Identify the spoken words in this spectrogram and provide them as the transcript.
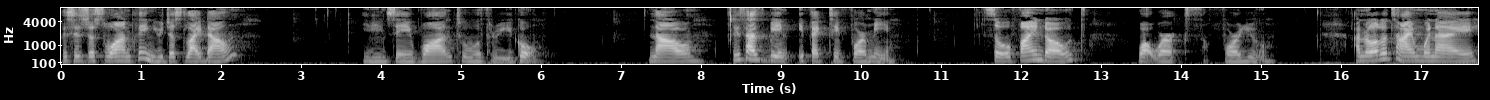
this is just one thing. You just lie down. You say one two three go. Now this has been effective for me. So find out what works for you. And a lot of time when i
